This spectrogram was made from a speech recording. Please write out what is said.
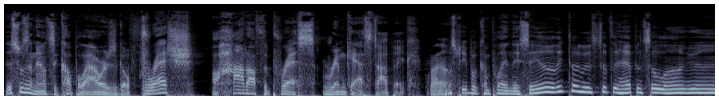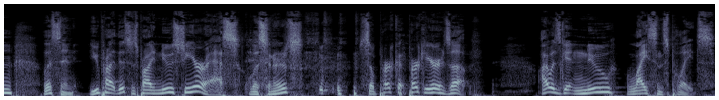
This was announced a couple hours ago, fresh, a hot off the press Rimcast topic. Wow. Most people complain. They say, "Oh, they talk about stuff that happened so long." ago." Listen, you probably this is probably news to your ass, listeners. so perk perk your ears up. Iowa's getting new license plates.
